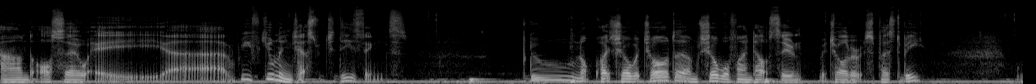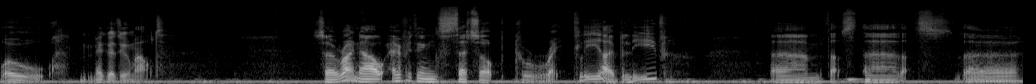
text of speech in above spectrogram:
and also a uh, refueling chest, which are these things. Not quite sure which order. I'm sure we'll find out soon which order it's supposed to be. Whoa, mega zoom out. So right now everything's set up correctly, I believe. Um, that's there, that's there.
